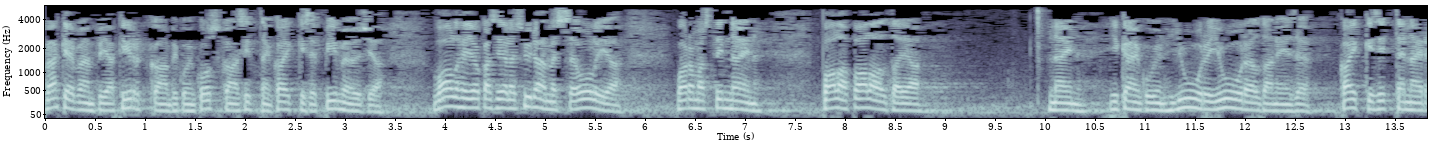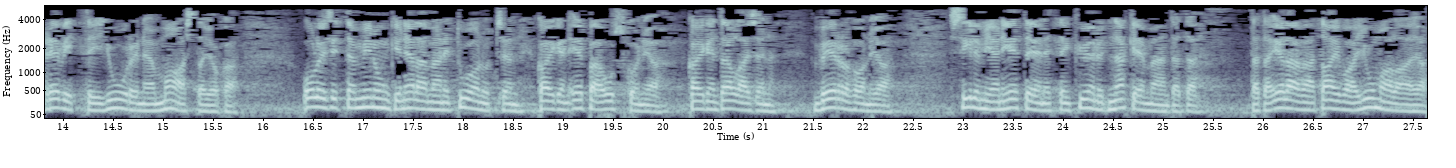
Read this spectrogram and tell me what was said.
väkevämpi ja kirkkaampi kuin koskaan sitten kaikki se pimeys ja valhe, joka siellä sydämessä oli. Ja varmasti näin pala palalta ja näin ikään kuin juuri juurelta, niin se kaikki sitten näin revittiin juurineen maasta, joka oli sitten minunkin elämääni tuonut sen kaiken epäuskon ja kaiken tällaisen verhon ja silmiäni eteen, etten kyennyt näkemään tätä, tätä elävää taivaan Jumalaa ja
